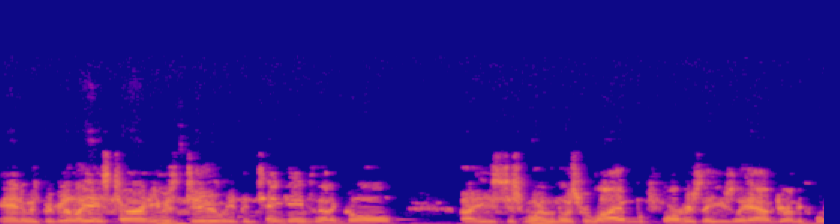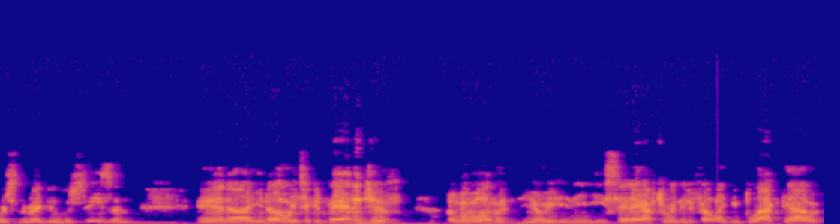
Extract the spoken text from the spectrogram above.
And it was Beauvillier's turn. He was due. He'd been 10 games without a goal. Uh, he's just one of the most reliable performers they usually have during the course of the regular season. And uh, you know, he took advantage of of a moment. You know, he, he said afterward that it felt like he blacked out,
